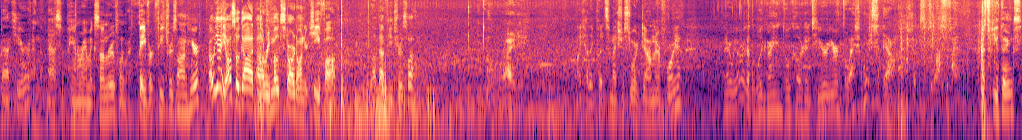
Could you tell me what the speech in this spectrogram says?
back here and the massive panoramic sunroof, one of my favorite features on here. Oh yeah, you also got a remote start on your key fob. Love that feature as well. Alrighty. I like how they put some extra storage down there for you. There we are, got the wood grain, dual colored interior. Oh, actually, let me sit down, show you some stuff. Just a few things.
